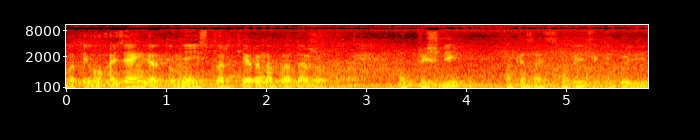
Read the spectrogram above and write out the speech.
вот его хозяин говорит, у меня есть квартира на продажу. Вот пришли показать, смотрите, какой вид.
